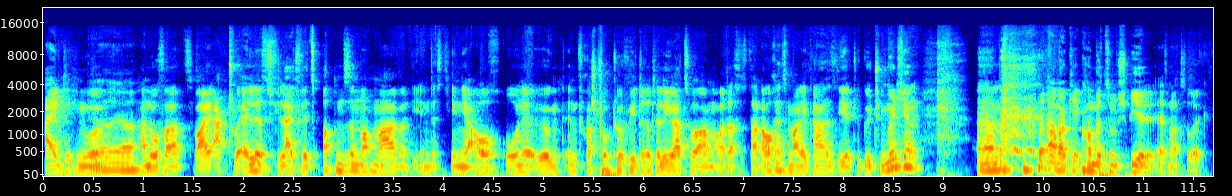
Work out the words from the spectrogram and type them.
eigentlich nur Ja, ja. Hannover 2 aktuell ist, vielleicht wird es Ottensen nochmal, weil die investieren ja auch, ohne irgendeine Infrastruktur für die dritte Liga zu haben, aber das ist dann auch erstmal egal, siehe Tübütü München. Ähm, aber okay, kommen wir zum Spiel erstmal zurück.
